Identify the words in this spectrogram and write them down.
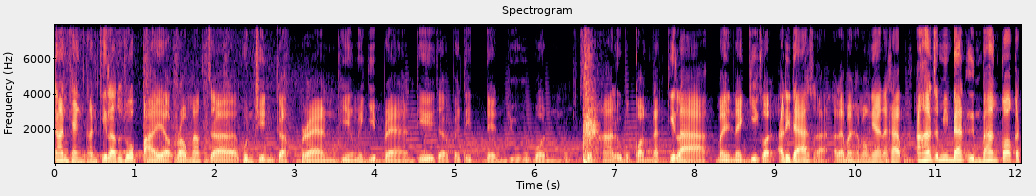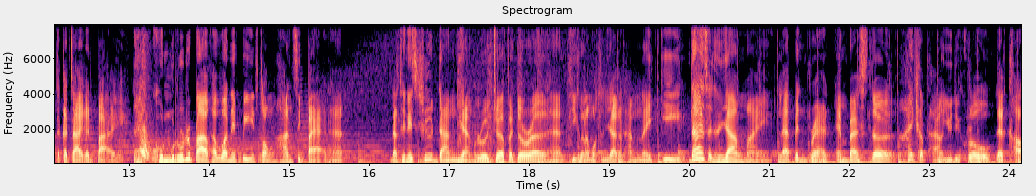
การแข่งขันกีฬาทั่วไปอะเรามักจะคุ้นชินกับแบรนด์เพียงไม่กี่แบรนด์ที่จะไปติดเด่นอยู่บนเสื้อผ้าอุปกรณ์นักกีฬา ไม่ไนกี้ก็ Adidas อะอะไรมาทำนองเนี้ยนะครับอาจจะมีแบรนด์อื่นบ้างก็กระจัดกระจายกันไป แต่คุณรู้หรือเปล่าครับว่าในปี 2018 ฮะ นักเทนนิสชื่อดังอย่างโรเจอร์เฟเดอร์ฮะที่กำลังหมดสัญญากับทางไนกี้ได้สัญญาใหม่ และเป็นแบรนด์แอมบ s สเดอร์ให้กับทางยูนิโคลและเขา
